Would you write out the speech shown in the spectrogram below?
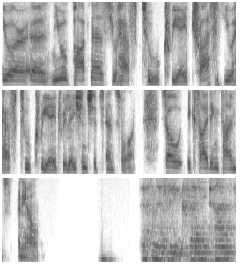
your uh, new partners, you have to create trust, you have to create relationships, and so on. So exciting times, anyhow. Definitely exciting times.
